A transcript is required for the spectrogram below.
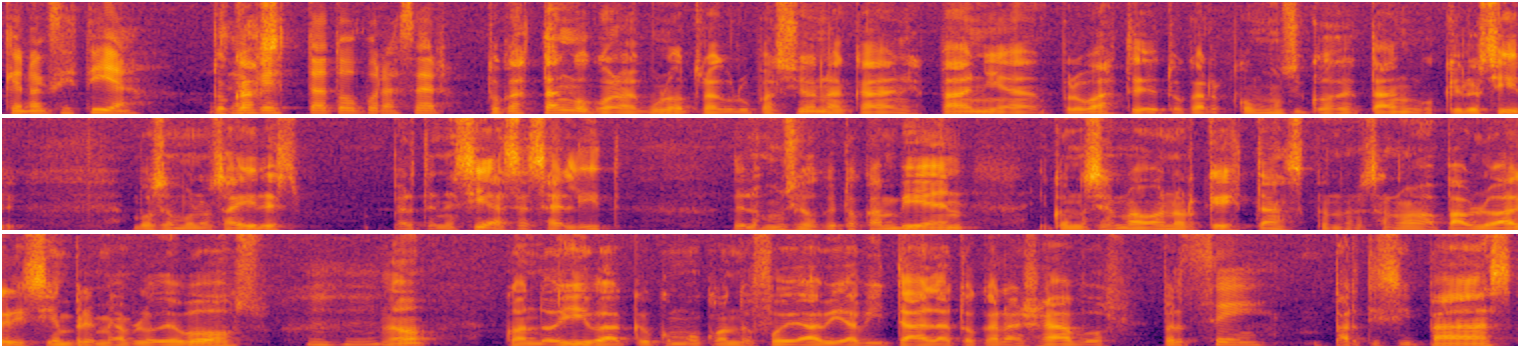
que no existía. O que está todo por hacer. ¿Tocás tango con alguna otra agrupación acá en España? ¿Probaste de tocar con músicos de tango? Quiero decir, vos en Buenos Aires pertenecías a esa elite de los músicos que tocan bien y cuando se armaban orquestas, cuando se armaba Pablo Agri, siempre me habló de vos, ¿no? Cuando iba, como cuando fue Avia Vital a tocar allá, vos participás.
